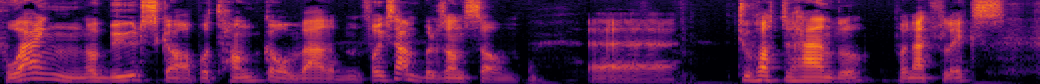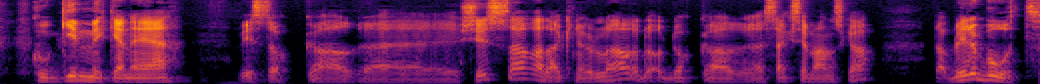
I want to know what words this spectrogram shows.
poeng og budskap og tanker om verden. For eksempel sånn som uh, Too Hot to Handle på Netflix, hvor gimmicken er hvis dere eh, kysser eller knuller, dere er sexy mennesker, da blir det bot.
